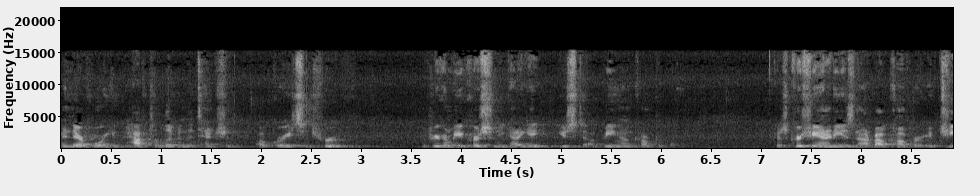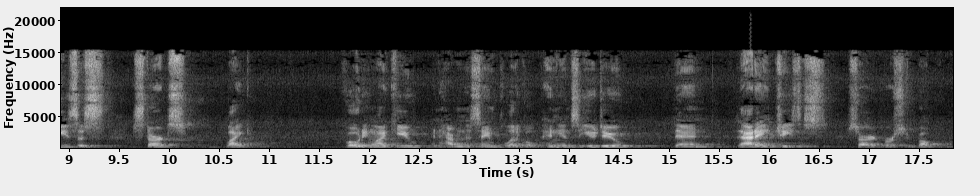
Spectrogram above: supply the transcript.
And therefore, you have to live in the tension of grace and truth. If you're going to be a Christian, you got to get used to being uncomfortable. Because Christianity is not about comfort. If Jesus starts like voting like you and having the same political opinions that you do, then that ain't Jesus. Sorry to burst your bubble.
